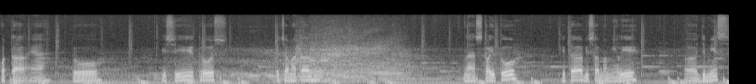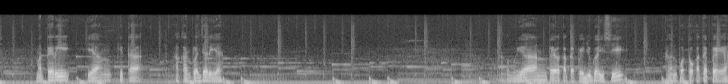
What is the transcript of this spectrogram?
kota ya tuh isi terus kecamatan. Nah setelah itu kita bisa memilih uh, jenis materi yang kita akan pelajari ya. Nah kemudian PLKTP juga isi dengan foto KTP ya.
